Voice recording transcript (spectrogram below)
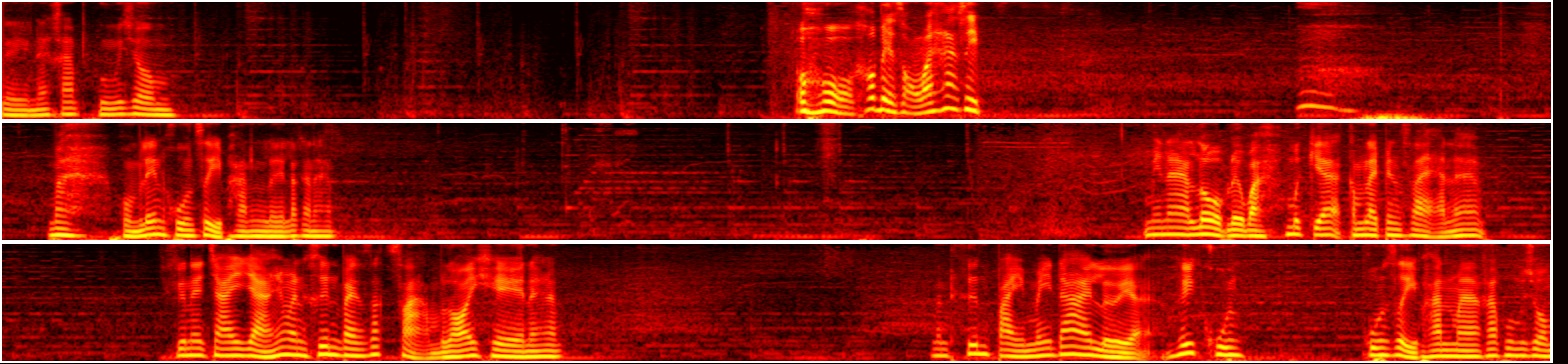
เลยนะครับ คุณผู้ชม โอ้โห เข้าเบส250 ผมเล่นคูณ4,000เลยแล้วกันนะครับไม่น่าโลภเลยว่ะ เมื่อกี้กำไรเป็นแสนนะครับ คือในใจอยากให้มันขึ้นไปสัก 300k นะครับ มันขึ้นไปไม่ได้เลยอะ่ะ เฮ้ยคูณคูณ4,000มาครับคุณผู้ชม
